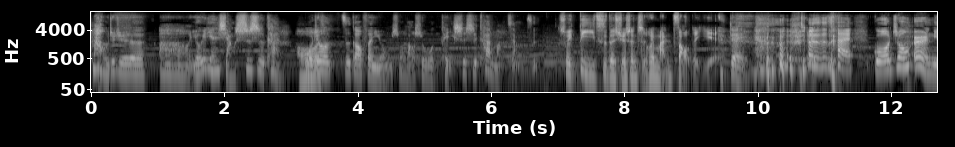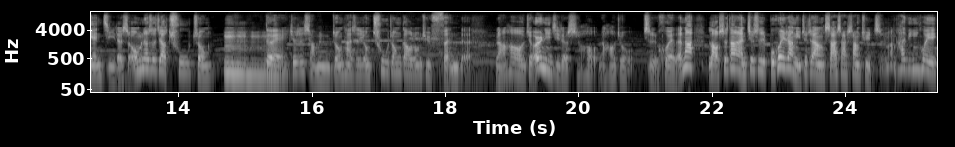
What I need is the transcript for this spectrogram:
那我就觉得啊、呃，有一点想试试看，哦、我就自告奋勇说，老师，我可以试试看嘛，这样子。所以第一次的学生指挥蛮早的耶，对，就是在国中二年级的时候，我们那时候叫初中，嗯嗯嗯，对，就是小明中，他是用初中、高中去分的。然后就二年级的时候，然后就指挥了。那老师当然就是不会让你就这样傻傻上去指嘛，他一定会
